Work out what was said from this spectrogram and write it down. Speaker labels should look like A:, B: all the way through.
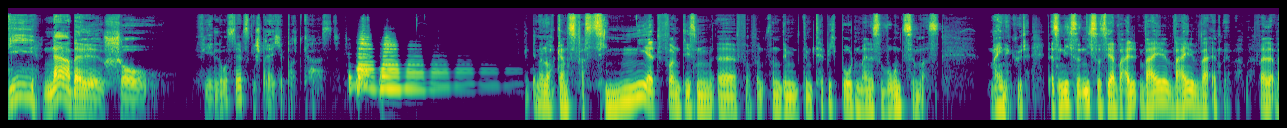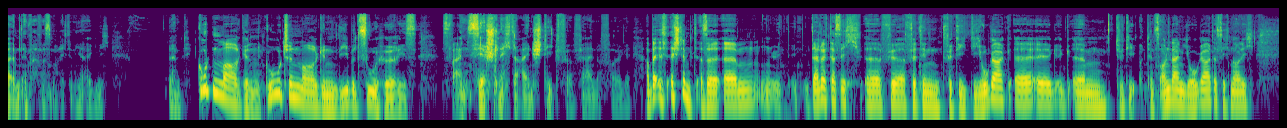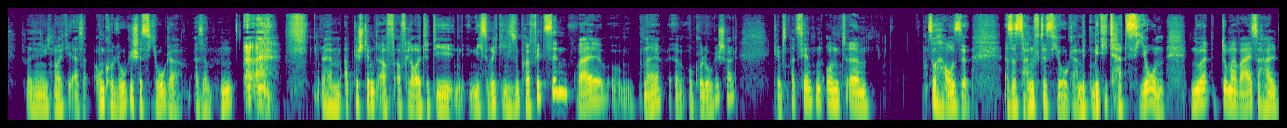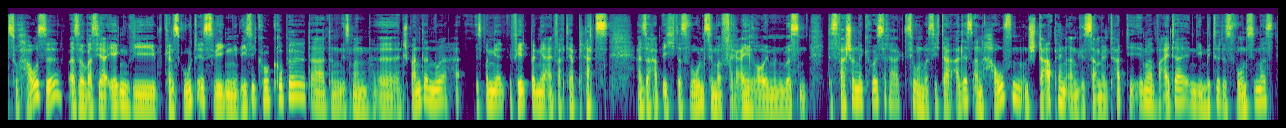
A: Die Nabelshow. Fehllos Selbstgespräche Podcast. Ich bin immer noch ganz fasziniert von diesem, äh, von, von dem, dem Teppichboden meines Wohnzimmers. Meine Güte. Also nicht so, nicht so sehr, weil, weil, weil, weil, weil, weil was mache ich denn hier eigentlich? Ähm, guten Morgen, guten Morgen, liebe Zuhöris. Es war ein sehr schlechter Einstieg für, für eine Folge. Aber es, es stimmt. Also ähm, dadurch, dass ich äh, für, für, den, für die, die Yoga, äh, äh, ähm, für die, das Online-Yoga, das ich neulich, nämlich neulich die erste onkologisches Yoga, also hm, ähm, abgestimmt auf, auf Leute, die nicht so richtig super fit sind, weil, ne, onkologisch halt, Krebspatienten und ähm, zu Hause. Also sanftes Yoga mit Meditation. Nur dummerweise halt zu Hause, also was ja irgendwie ganz gut ist wegen Risikogruppe, da dann ist man äh, entspannter. Nur ist bei mir fehlt bei mir einfach der Platz. Also habe ich das Wohnzimmer freiräumen müssen. Das war schon eine größere Aktion, was sich da alles an Haufen und Stapeln angesammelt hat, die immer weiter in die Mitte des Wohnzimmers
